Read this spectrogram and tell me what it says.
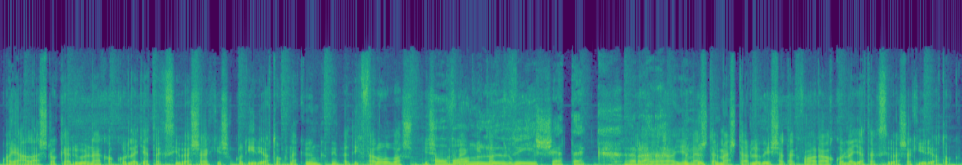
ajánlásra kerülnek, akkor legyetek szívesek, és akkor írjatok nekünk, mi pedig felolvassuk. És Ha van lövésetek rá. Ugye mester, mesterlövésetek van rá, akkor legyetek szívesek, írjatok.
